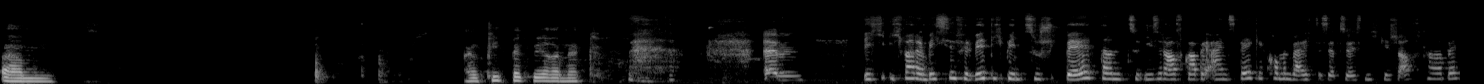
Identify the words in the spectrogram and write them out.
Ähm, ein Feedback wäre nett. ähm, ich, ich war ein bisschen verwirrt. Ich bin zu spät dann zu dieser Aufgabe 1b gekommen, weil ich das ja zuerst nicht geschafft habe.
